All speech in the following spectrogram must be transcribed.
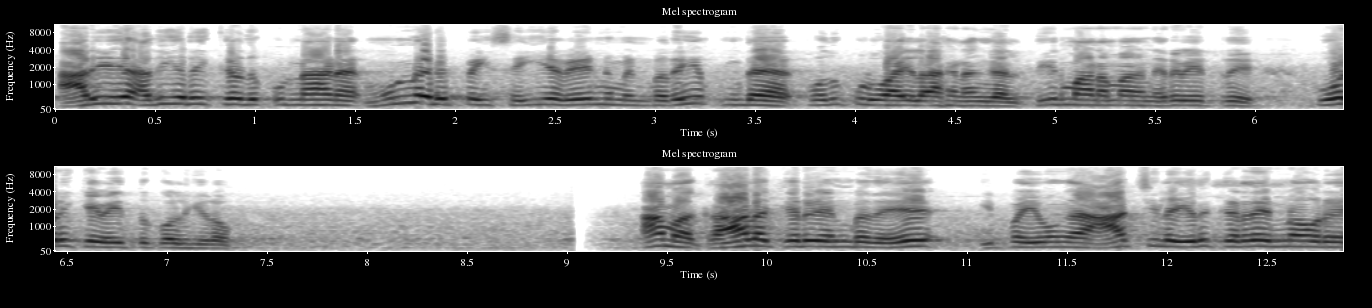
அறி அதிகரிக்கிறதுக்குண்டான முன்னெடுப்பை செய்ய வேண்டும் என்பதையும் இந்த பொதுக்குழு வாயிலாக நாங்கள் தீர்மானமாக நிறைவேற்றி கோரிக்கை வைத்துக் கொள்கிறோம். ஆமாம் காலக்கெடு என்பது இப்போ இவங்க ஆட்சியில் இருக்கிறதே இன்னும் ஒரு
